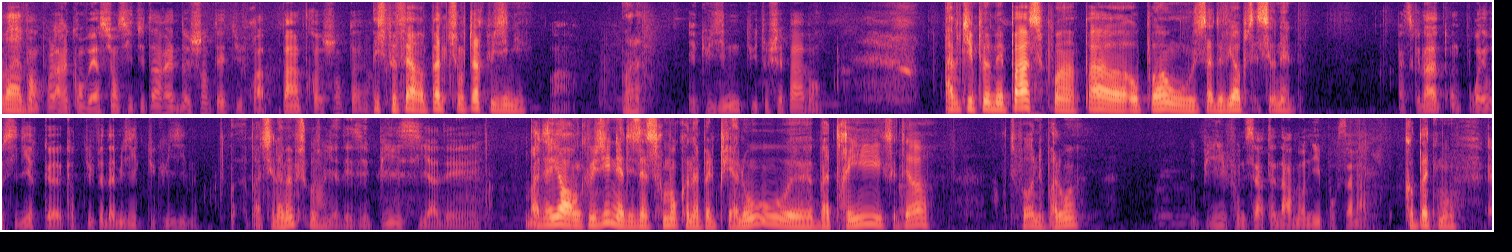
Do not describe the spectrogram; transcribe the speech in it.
va Bon, avant. pour la reconversion, si tu t'arrêtes de chanter, tu feras peintre-chanteur. Et je peux faire un peintre chanteur cuisinier. Wow. Voilà. Et cuisine, tu touchais pas avant. Un petit peu, mais pas à ce point. Pas euh, au point où ça devient obsessionnel. Parce que là, on pourrait aussi dire que quand tu fais de la musique, tu cuisines. Bah, c'est la même chose. Il y a des épices, il y a des. Bah, D'ailleurs, en cuisine, il y a des instruments qu'on appelle piano, euh, batterie, etc. Tu vois, on n'est pas loin. Et puis, il faut une certaine harmonie pour que ça marche. Complètement. Euh,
